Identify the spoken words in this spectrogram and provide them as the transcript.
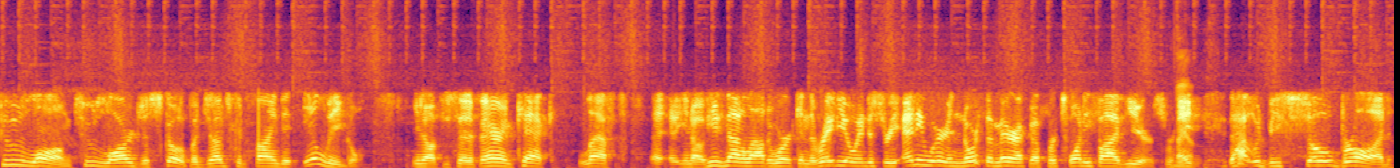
too long, too large a scope, a judge could find it illegal. You know, if you said if Aaron Keck left uh, you know, he's not allowed to work in the radio industry anywhere in North America for 25 years, right? Yeah. That would be so broad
